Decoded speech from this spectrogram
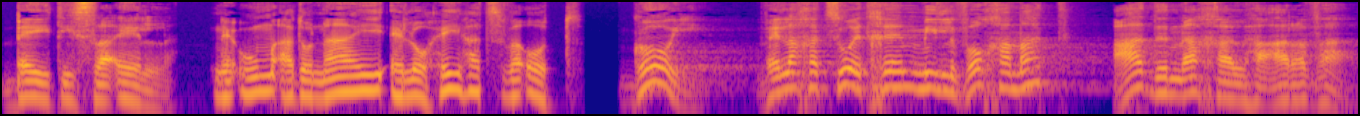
בית ישראל. נאום אדוני אלוהי הצבאות. גוי, ולחצו אתכם מלבוא חמת עד נחל הערבה.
